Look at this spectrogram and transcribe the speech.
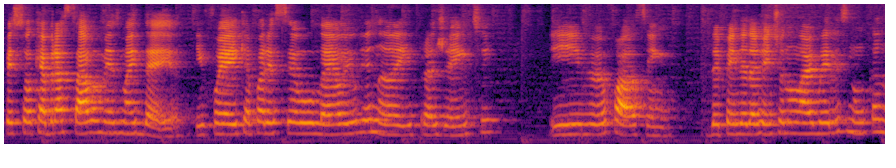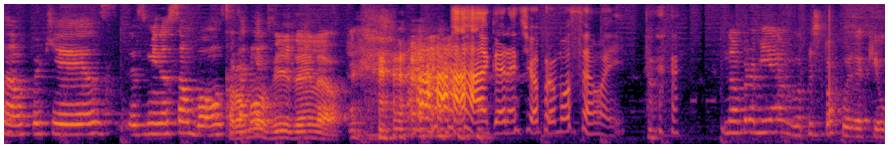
pessoa que abraçava mesmo a ideia. E foi aí que apareceu o Léo e o Renan aí pra gente. E eu falo assim, depender da gente, eu não largo eles nunca, não, porque os, os meninos são bons. Promovido, hein, Léo? Garantiu a promoção aí. Não, pra mim a, a principal coisa que eu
